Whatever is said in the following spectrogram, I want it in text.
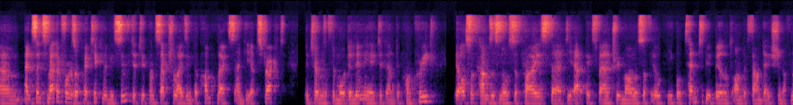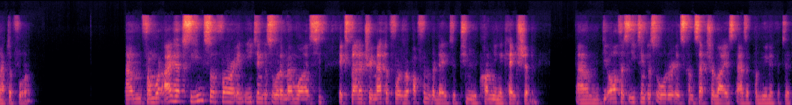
Um, and since metaphors are particularly suited to conceptualizing the complex and the abstract in terms of the more delineated and the concrete, it also comes as no surprise that the explanatory models of ill people tend to be built on the foundation of metaphor. Um, from what I have seen so far in eating disorder memoirs, explanatory metaphors are often related to communication. Um, the author's eating disorder is conceptualized as a communicative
